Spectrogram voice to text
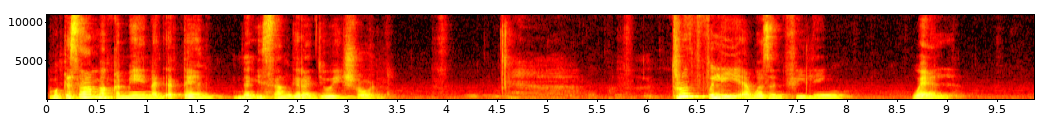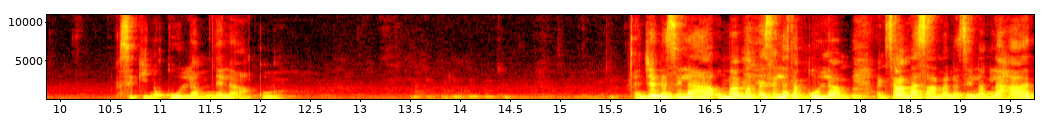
Magkasama kami nag-attend ng isang graduation. Truthfully, I wasn't feeling well. Kasi kinukulam nila ako. Andiyan na sila, umabot na sila sa kulam. Nagsama-sama na silang lahat.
